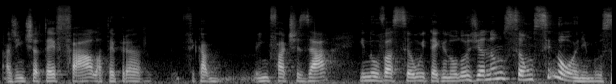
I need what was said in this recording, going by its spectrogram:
a gente até fala, até para ficar enfatizar, inovação e tecnologia não são sinônimos,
